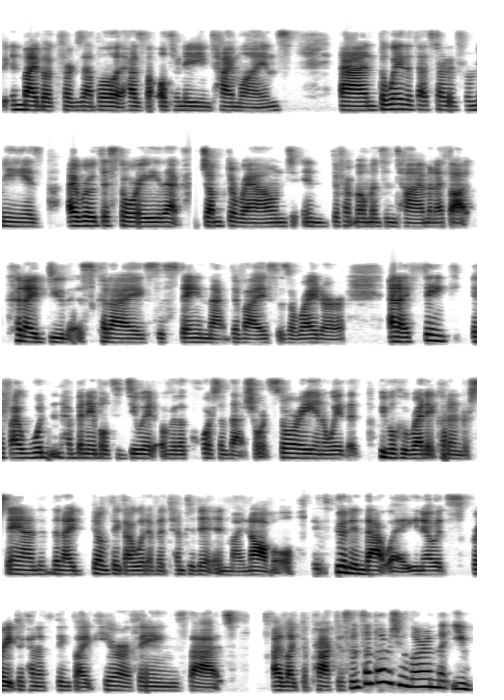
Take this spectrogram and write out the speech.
in my book, for example, it has the alternating timelines. And the way that that started for me is I wrote this story that jumped around in different moments in time. And I thought, could I do this? Could I sustain that device as a writer? And I think if I wouldn't have been able to do it over the course of that short story in a way that people who read it could understand, then I don't think I would have attempted it in my novel. It's good in that way. You know, it's great to kind of think like, here are things that I like to practice. And sometimes you learn that you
